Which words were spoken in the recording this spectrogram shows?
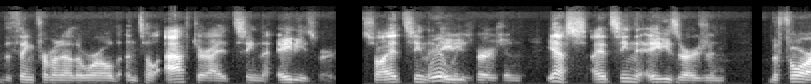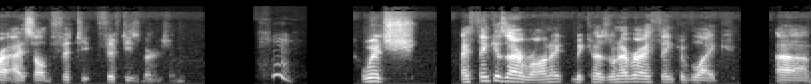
the thing from another world until after I had seen the 80s version. So I had seen the Really? 80s version. Yes, I had seen the 80s version before I saw the 50, 50s version, Hmm. which I think is ironic because whenever I think of like uh,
